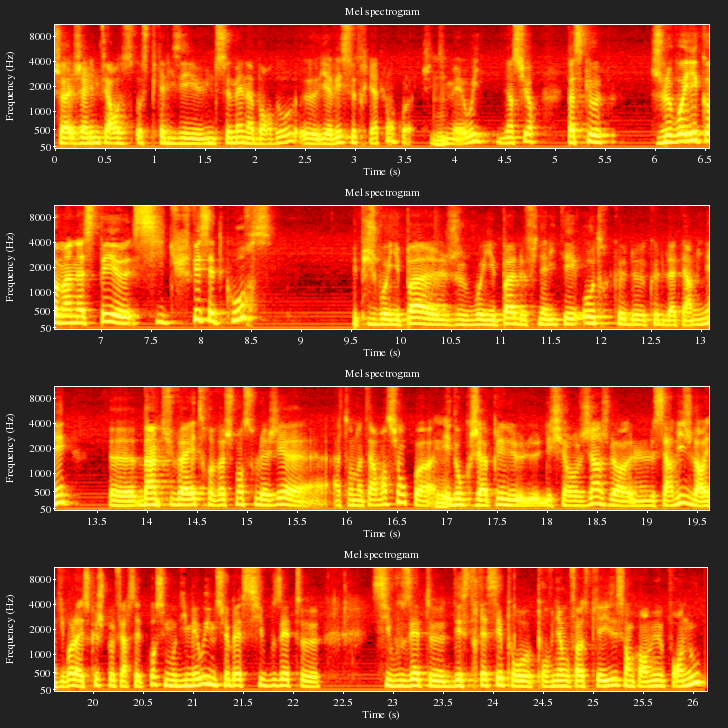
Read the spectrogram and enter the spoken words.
j'allais me faire hos- hospitaliser une semaine à Bordeaux, euh, il y avait ce triathlon, quoi. J'ai dit, Mhm. mais oui, bien sûr. Parce que je le voyais comme un aspect, euh, si tu fais cette course, et puis je voyais pas, je voyais pas de finalité autre que de, que de la terminer, euh, ben tu vas être vachement soulagé à, à ton intervention, quoi. Mm. Et donc j'ai appelé le- le- les chirurgiens, je leur- le service, je leur ai dit, voilà, est-ce que je peux faire cette course? Ils m'ont dit, mais oui, monsieur Bess, si vous êtes, si vous êtes déstressé pour, pour venir vous faire hospitaliser, c'est encore mieux pour nous.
